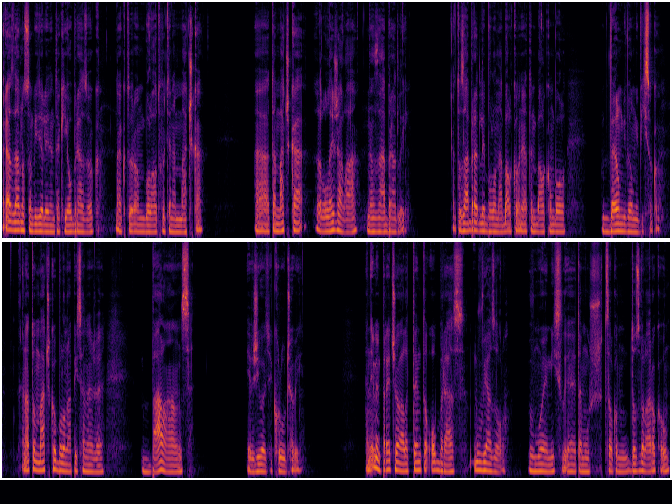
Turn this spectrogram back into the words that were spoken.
Raz dávno som videl jeden taký obrázok, na ktorom bola odfotená mačka a tá mačka ležala na zábradli. A to zábradlie bolo na balkóne a ten balkón bol veľmi, veľmi vysoko. A na tom mačkou bolo napísané, že balans je v živote kľúčový. A neviem prečo, ale tento obraz uviazol v mojej mysli a je tam už celkom dosť veľa rokov.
